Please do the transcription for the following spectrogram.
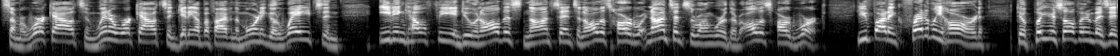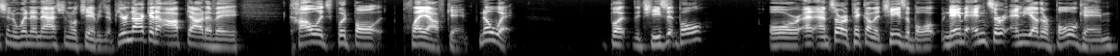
summer workouts and winter workouts and getting up at five in the morning, go to weights and eating healthy and doing all this nonsense and all this hard work. Nonsense is the wrong word there, but all this hard work. You fought incredibly hard to put yourself in a position to win a national championship. You're not going to opt out of a college football playoff game. No way but the Cheez It Bowl, or I'm sorry to pick on the Cheez Bowl, name insert any other bowl game.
